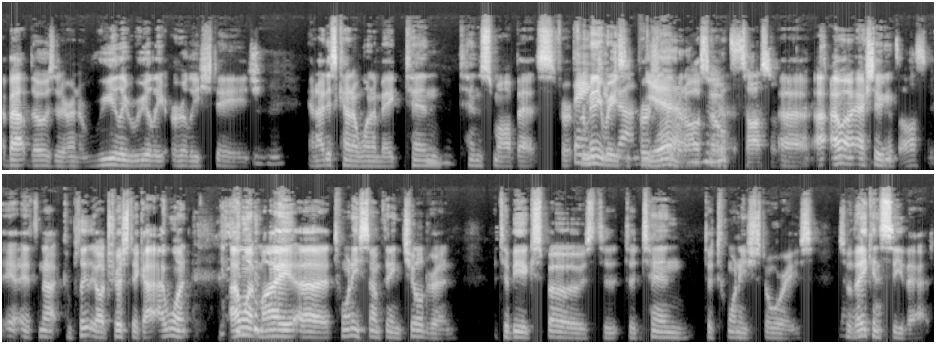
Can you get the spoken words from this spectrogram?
about those that are in a really really early stage, Mhm. and I just kind of want to make 10, Mhm. 10 small bets for, for many you, reasons, John. personally, Yeah. but also Mhm. That's awesome. uh, I, I want actually That's awesome. it's not completely altruistic. I, I want I want my twenty something children to be exposed to, to ten to twenty stories, so they can see that,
